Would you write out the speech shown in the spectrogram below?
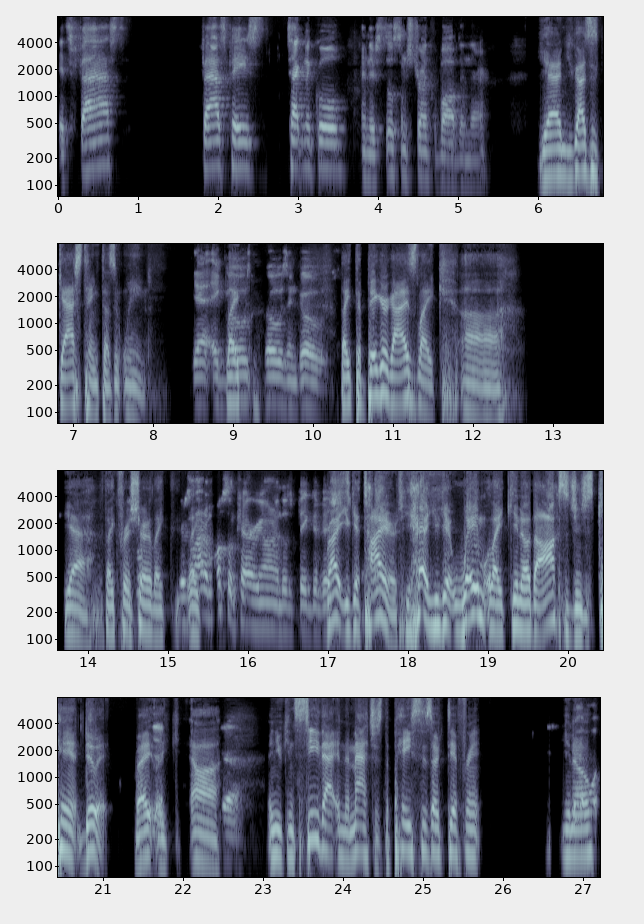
it's fast, fast paced, technical, and there's still some strength involved in there. Yeah, and you guys' gas tank doesn't wane. Yeah, it Like- goes, goes, and goes. like the bigger guys like uh yeah like for sure like, There's like a lot of muscle carry on in those big divisions. right you get tired yeah you get way more like you know the oxygen just can't do it right Yeah. like uh Yeah. and you can see that in the matches the paces are different you Yeah, know well,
